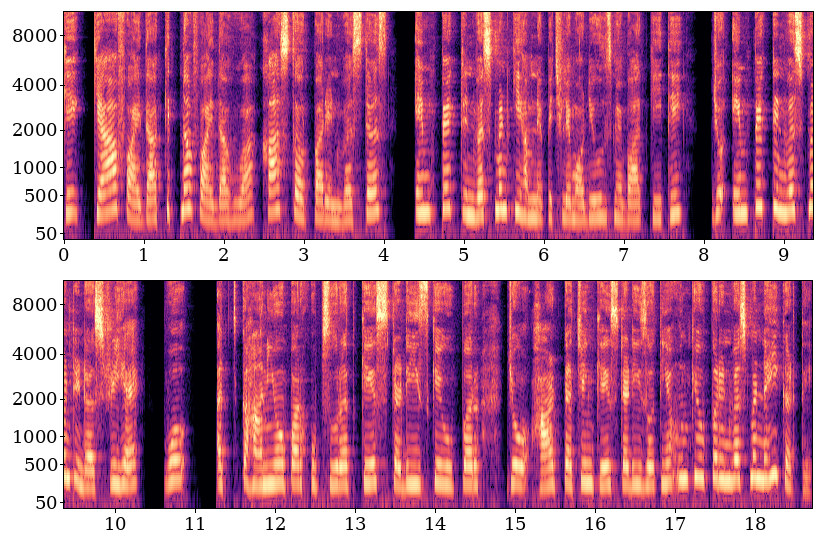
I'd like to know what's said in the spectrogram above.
कि क्या फ़ायदा, कितना फ़ायदा हुआ? ख़ास तौर पर इन्वेस्टर्स इम्पेक्ट इन्वेस्टमेंट की हमने पिछले मॉड्यूल्स में बात की थी। जो इम्पेक्ट इन्वेस्टमेंट इंडस्ट्री है, वो कहानियों पर, खूबसूरत केस स्टडीज़ के ऊपर, जो हार्ड टचिंग केस स्टडीज़ होती हैं, उनके ऊपर इन्वेस्टमेंट नहीं करते।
